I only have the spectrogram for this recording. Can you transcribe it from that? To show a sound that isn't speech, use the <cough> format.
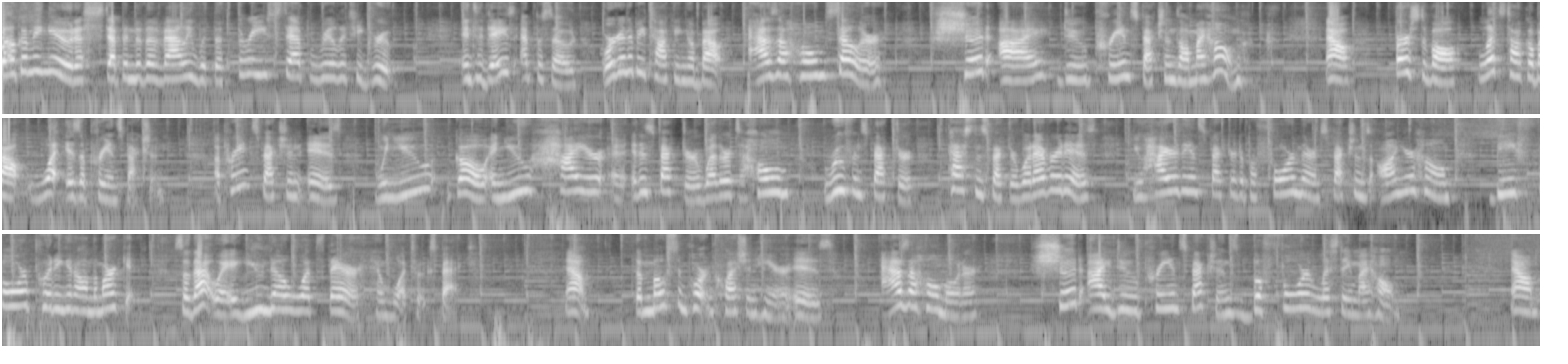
welcoming you to Step into the Valley with the Three Step Realty Group. In today's episode, we're going to be talking about as a home seller, should I do pre-inspections on my home? <laughs> Now, first of all, let's talk about what is a pre-inspection. A pre-inspection is when you go and you hire an inspector, whether it's a home roof inspector, pest inspector, whatever it is, you hire the inspector to perform their inspections on your home before putting it on the market. So that way you know what's there and what to expect. Now, the most important question here is, as a homeowner, should I do pre-inspections before listing my home? Now,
